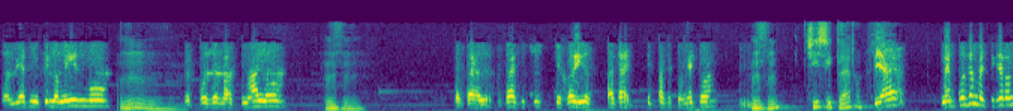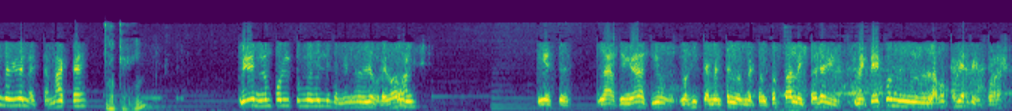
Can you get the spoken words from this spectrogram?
volví a sentir lo mismo, Mm, me puse más malo, o sea, o sea, sí, qué, jodido pasa, qué pasa con eso. ah? Ujú. Sí, sí, claro. Ya me puse a investigar dónde viven las chamacas, Ok. viven en un pueblito muy humilde también de Obregón. Y este, la señora sí, lógicamente nos me contó toda la historia y me quedé con la boca abierta. y.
